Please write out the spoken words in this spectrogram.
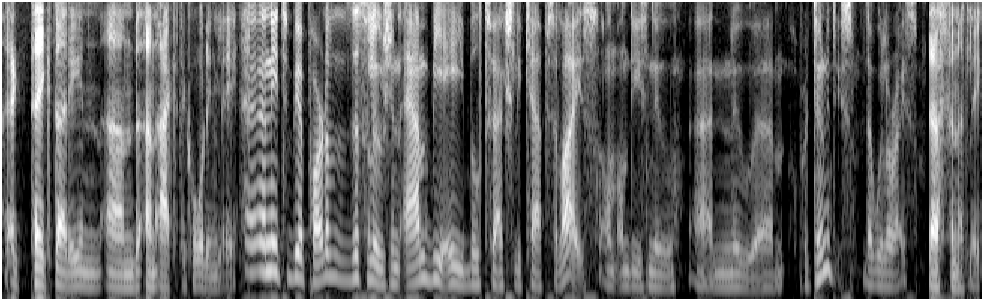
take that in and, and act accordingly. And need to be a part of the solution and be able to actually capitalize on, on these new uh, new um, opportunities that will arise. Definitely.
